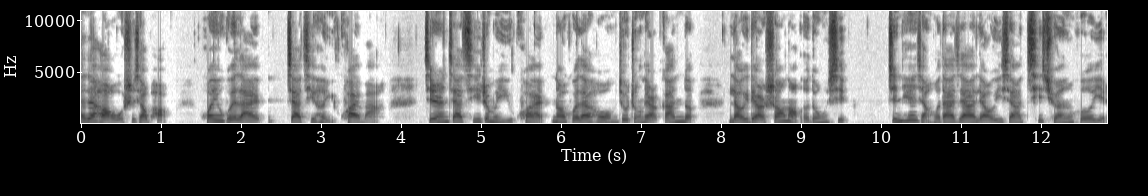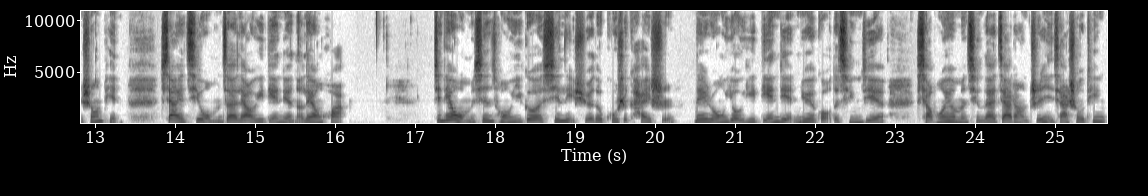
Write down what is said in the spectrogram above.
大家好，我是小跑，欢迎回来。假期很愉快吧？既然假期这么愉快，那回来后我们就整点干的，聊一点烧脑的东西。今天想和大家聊一下期权和衍生品，下一期我们再聊一点点的量化。今天我们先从一个心理学的故事开始，内容有一点点虐狗的情节，小朋友们请在家长指引下收听。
